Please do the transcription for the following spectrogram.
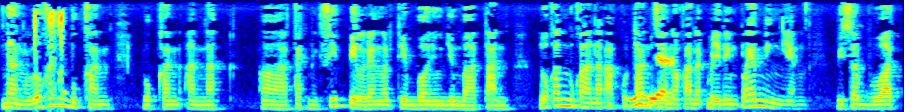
dan lo kan bukan bukan anak uh, teknik sipil yang ngerti bonyong jembatan, lo kan bukan anak akuntansi, Iya. lo kan anak budgeting planning yang bisa buat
